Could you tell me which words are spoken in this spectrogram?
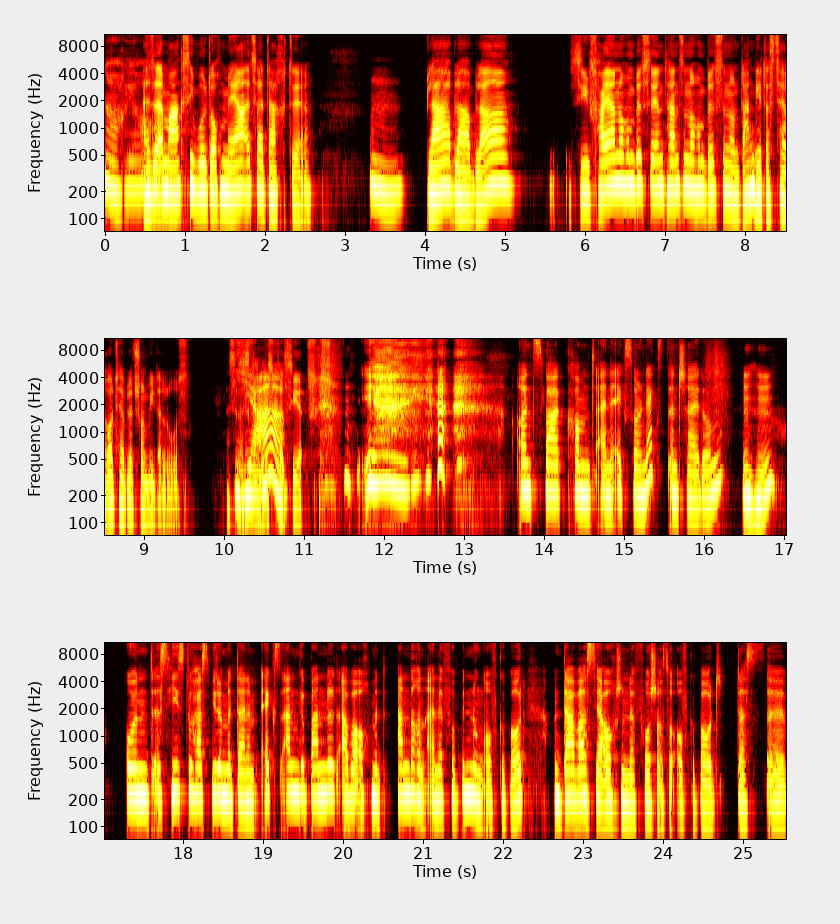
Ach ja. Also er mag sie wohl doch mehr, als er dachte. Hm. Bla bla bla. Sie feiern noch ein bisschen, tanzen noch ein bisschen und dann geht das Terror-Tablet schon wieder los. Es ist Ja. gar nichts passiert. Ja, ja. Und zwar kommt eine Ex or Next Entscheidung. Mhm. Und es hieß, du hast wieder mit deinem Ex angebandelt, aber auch mit anderen eine Verbindung aufgebaut. Und da war es ja auch schon in der Vorschau so aufgebaut, dass, äh,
